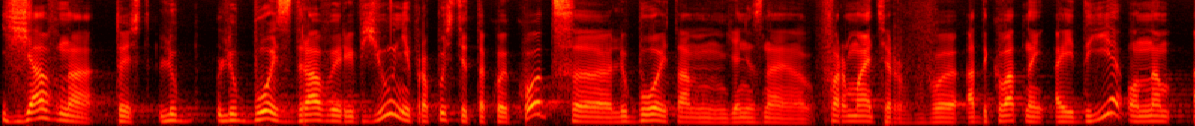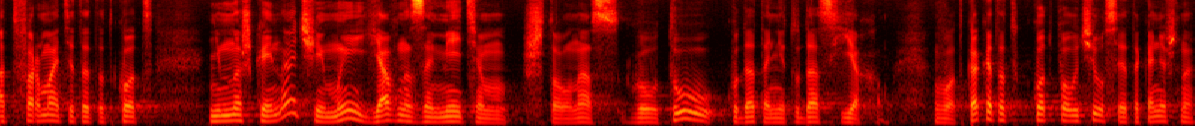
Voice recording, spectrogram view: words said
Явно, то есть люб, любой здравый ревью не пропустит такой код, э, любой там, я не знаю, форматер в адекватной IDE, он нам отформатит этот код немножко иначе, и мы явно заметим, что у нас GoTo куда-то не туда съехал. Вот. Как этот код получился, это, конечно,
